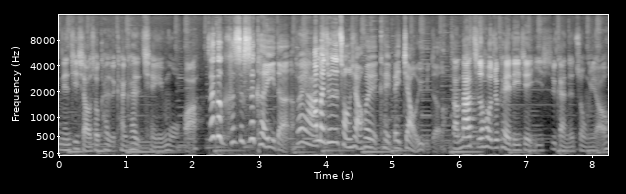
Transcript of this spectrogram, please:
年纪小的时候开始看，开始潜移默化。这个可是是可以的，对啊，他们就是从小会可以被教育的，长大之后就可以理解仪式感的重要，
